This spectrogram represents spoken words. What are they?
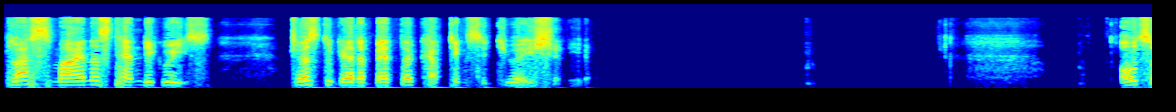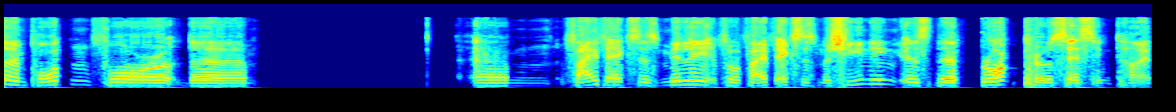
plus minus 10 degrees just to get a better cutting situation here. Also important for the um, five-axis milli for five-axis machining is the block processing time.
